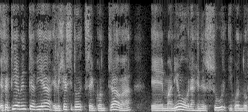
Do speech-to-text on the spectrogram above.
efectivamente había, el ejército se encontraba en maniobras en el sur y cuando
